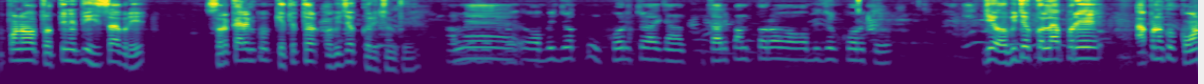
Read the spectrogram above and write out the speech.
ଆପଣ ପ୍ରତିନିଧି ହିସାବରେ ସରକାରଙ୍କୁ କେତେଥର ଅଭିଯୋଗ କରିଛନ୍ତି ଆମେ ଅଭିଯୋଗ କରିଛୁ ଆଜ୍ଞା ଚାରି ପାଞ୍ଚ ଥର ଅଭିଯୋଗ କରୁଛୁ ଯେ ଅଭିଯୋଗ କଲା ପରେ ଆପଣଙ୍କୁ କ'ଣ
